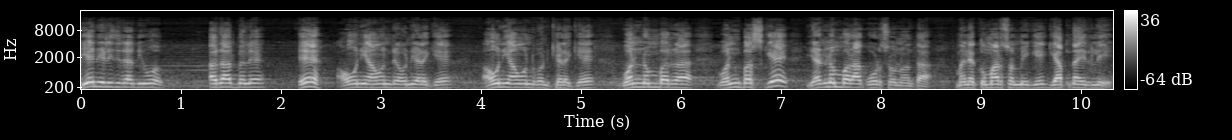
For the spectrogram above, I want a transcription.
ಏನು ಹೇಳಿದ್ದೀರಾ ನೀವು? ಅದಾದಮೇಲೆ, ಏ, ಅವನು ಯಾವನ್ರಿ ಅವ್ನು ಹೇಳಕ್ಕೆ. ಅವ್ನು ಯಾವನ್ರಿ ಅವ್ನು ಕೇಳಕ್ಕೆ. ಒನ್ ನಂಬರ್ ಒನ್ ಬಸ್ಗೆ ಎರಡು ನಂಬರ್ ಹಾಕಿ ಓಡಿಸೋನು ಅಂತ. ಮನೆ ಕುಮಾರಸ್ವಾಮಿಗೆ ಜ್ಞಾಪನ ಇರಲಿ,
